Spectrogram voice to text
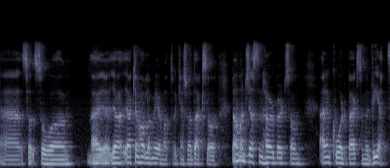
Uh, så, så nej, jag, jag, kan hålla med om att det kanske var dags. Och, nu har man Justin Herbert som är en quarterback som vi vet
